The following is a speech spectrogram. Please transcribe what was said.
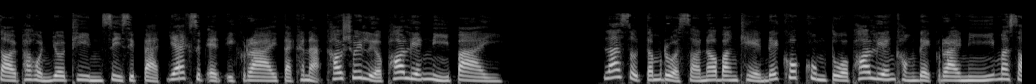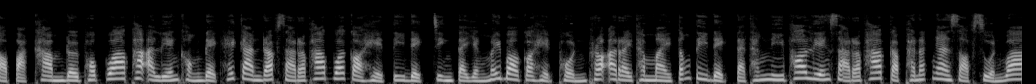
ซอยพหลโยธิน 48 แยก 11 อีกราย แต่ขณะเข้าช่วยเหลือพ่อเลี้ยงหนีไป ล่าสุดตำรวจสอนอบางเขนได้ควบคุมตัวพ่อเลี้ยงของเด็กรายนี้มาสอบปากคำโดยพบว่าพ่ออาเลี้ยงของเด็กให้การรับสารภาพว่าก่อเหตุตีเด็กจริง แต่ยังไม่บอกก่อเหตุผล เพราะอะไรทำไมต้องตีเด็ก แต่ทั้งนี้พ่อเลี้ยงสารภาพกับพนักงานสอบสวนว่า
